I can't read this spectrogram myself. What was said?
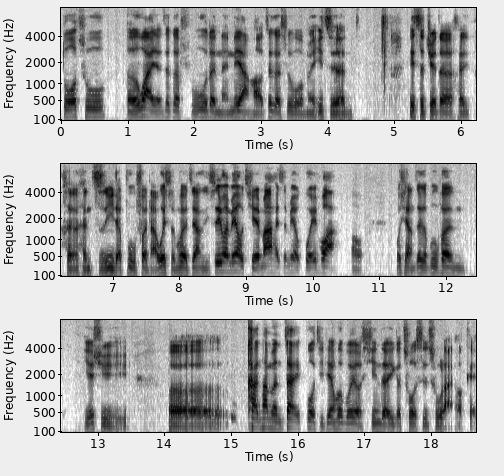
多出额外的这个服务的能量哈，这个是我们一直很，一直觉得很很很质疑的部分啊。为什么会这样子？是因为没有钱吗？还是没有规划？哦，我想这个部分，也许，呃，看他们再过几天会不会有新的一个措施出来。OK。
